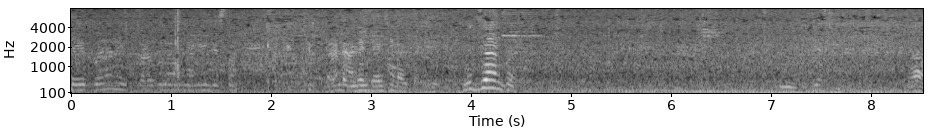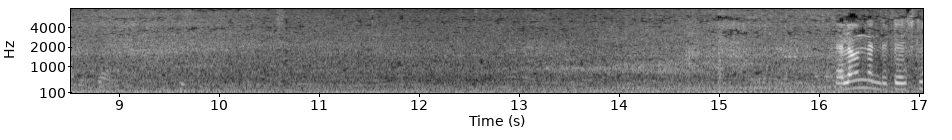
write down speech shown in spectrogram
చేయకపోయినా నీకు కడుపులో అన్నీ చేస్తాను చేయండి సార్. ఎలా ఉందండి టేస్ట్?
